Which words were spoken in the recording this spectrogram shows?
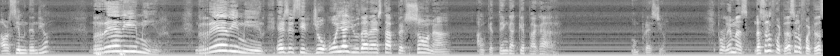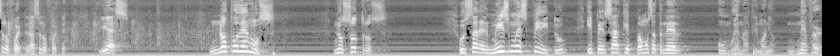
ahora sí me entendió. Redimir, redimir, es decir, yo voy a ayudar a esta persona aunque tenga que pagar un precio. Problemas, dáselo fuerte, dáselo fuerte, dáselo fuerte, dáselo fuerte. Yes. No podemos nosotros usar el mismo espíritu y pensar que vamos a tener un buen matrimonio. Never.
